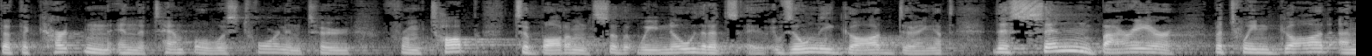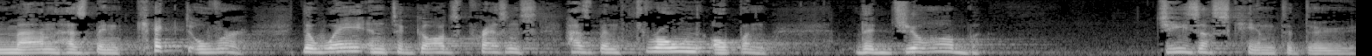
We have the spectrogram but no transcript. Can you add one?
that the curtain in the temple was torn in two from top to bottom so that we know that it was only God doing it. The sin barrier between God and man has been kicked over. The way into God's presence has been thrown open. The job Jesus came to do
